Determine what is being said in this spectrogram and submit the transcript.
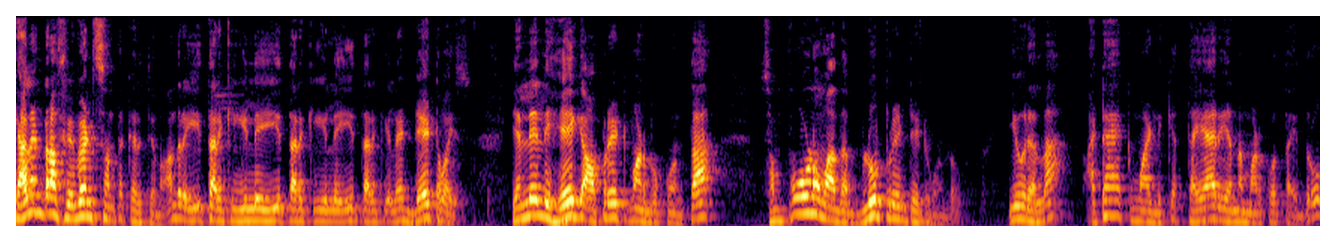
ಕ್ಯಾಲೆಂಡರ್ ಆಫ್ ಇವೆಂಟ್ಸ್ ಅಂತ ಕರಿತೀವಿ ಅಂದರೆ ಈ ತಾರೀಕಿಗೆ ಇಲ್ಲಿ, ಈ ತಾರೀಕಿಗೆ ಇಲ್ಲಿ, ಈ ತಾರೀಕಿಗೆ ಡೇಟ್ ವೈಸ್ ಎಲ್ಲೆಲ್ಲಿ ಹೇಗೆ ಆಪ್ರೇಟ್ ಮಾಡಬೇಕು ಅಂತ ಸಂಪೂರ್ಣವಾದ ಬ್ಲೂ ಪ್ರಿಂಟ್ ಇಟ್ಕೊಂಡು ಇವರೆಲ್ಲ ಅಟ್ಯಾಕ್ ಮಾಡಲಿಕ್ಕೆ ತಯಾರಿಯನ್ನು ಮಾಡ್ಕೋತಾ ಇದ್ದರು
